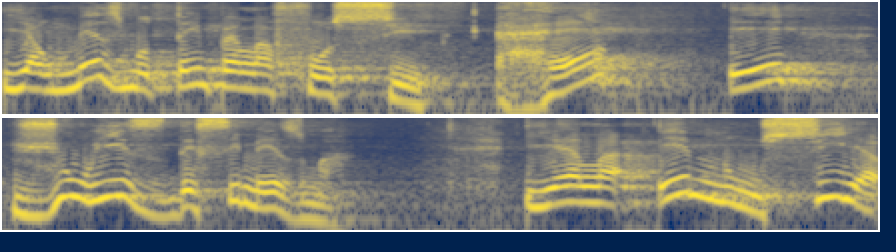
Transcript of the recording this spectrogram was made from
e ao mesmo tempo ela fosse ré e juiz de si mesma. E ela enuncia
